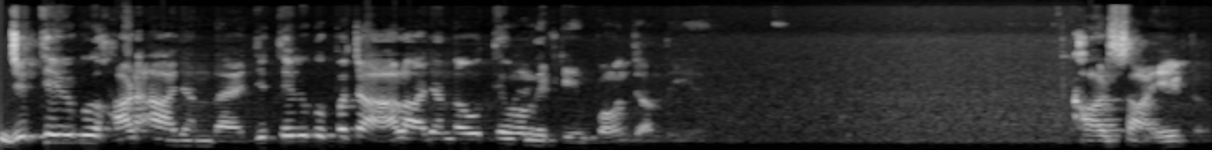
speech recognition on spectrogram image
ਜਿੱਥੇ ਵੀ ਕੋਈ ਹੜ ਆ ਜਾਂਦਾ ਹੈ, ਜਿੱਥੇ ਵੀ ਕੋਈ ਭੁਚਾਲ ਆ ਜਾਂਦਾ, ਉੱਥੇ ਉਹਨਾਂ ਦੀ ਟੀਮ ਪਹੁੰਚ ਜਾਂਦੀ ਹੈ। ਖਾਲਸਾ ਏਟ।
